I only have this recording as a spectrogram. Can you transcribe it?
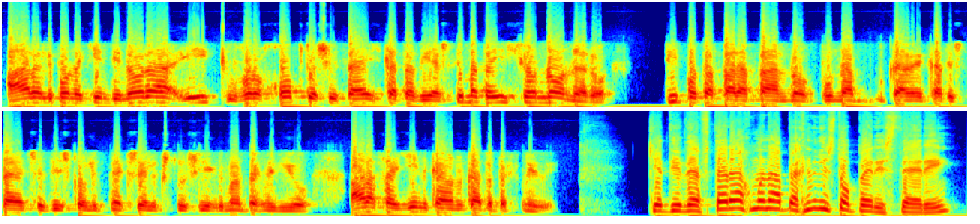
Άρα λοιπόν εκείνη την ώρα η βροχόπτωση θα έχει κατά διαστήματα ή χιονόνερο. Τίποτα παραπάνω που να καθιστά έτσι δύσκολη την εξέλιξη του συγκεκριμένου παιχνιδιού. Άρα θα γίνει κανονικά το παιχνίδι. Και τη Δευτέρα έχουμε ένα παιχνίδι στο Περιστέρι,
